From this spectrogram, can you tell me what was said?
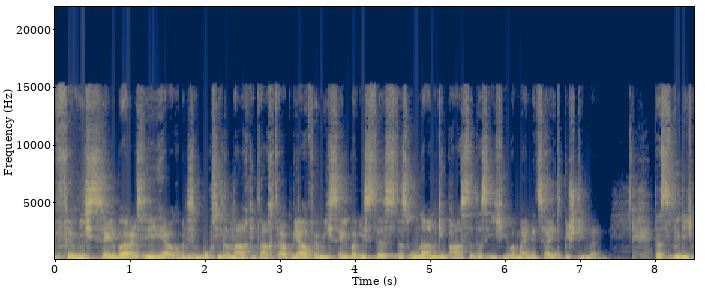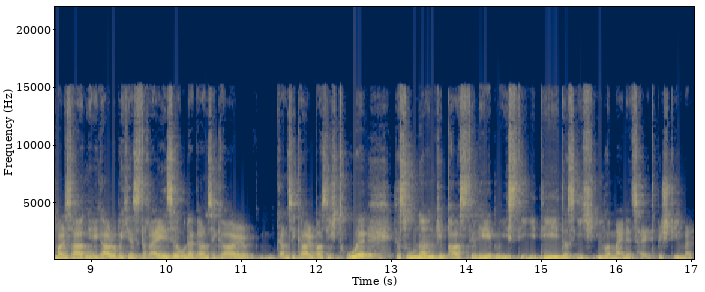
Für mich selber, als wir hier auch über diesen Buchtitel nachgedacht haben, ja, für mich selber ist es das Unangepasste, dass ich über meine Zeit bestimme. Das würde ich mal sagen, egal ob ich jetzt reise oder ganz egal, ganz egal, was ich tue. Das unangepasste Leben ist die Idee, dass ich über meine Zeit bestimme.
